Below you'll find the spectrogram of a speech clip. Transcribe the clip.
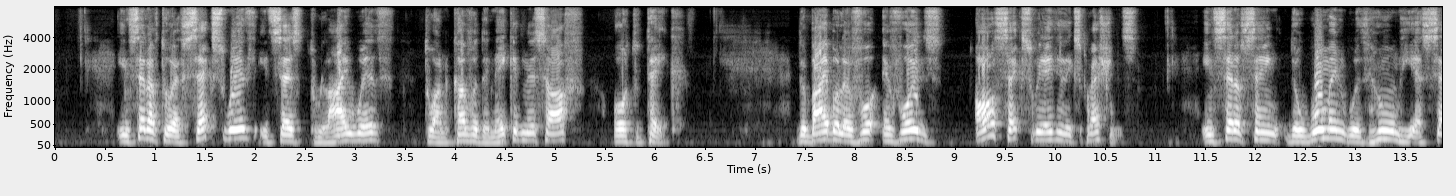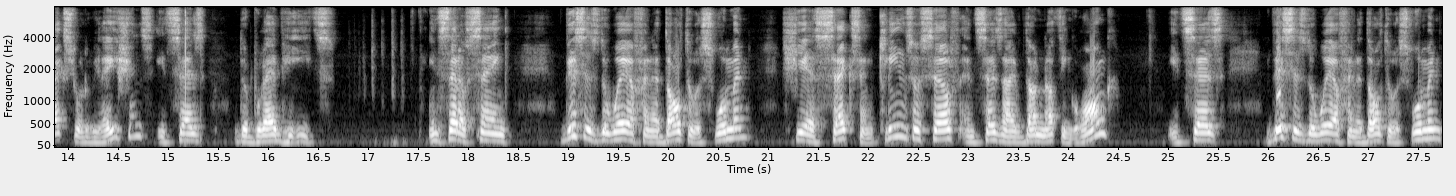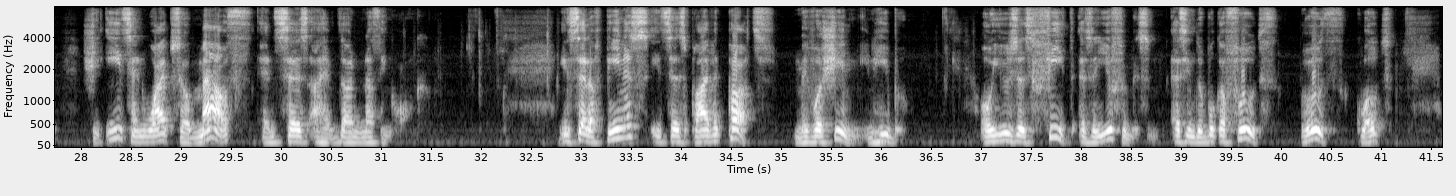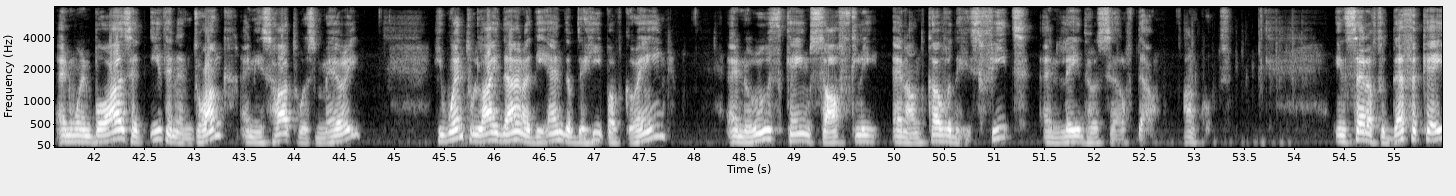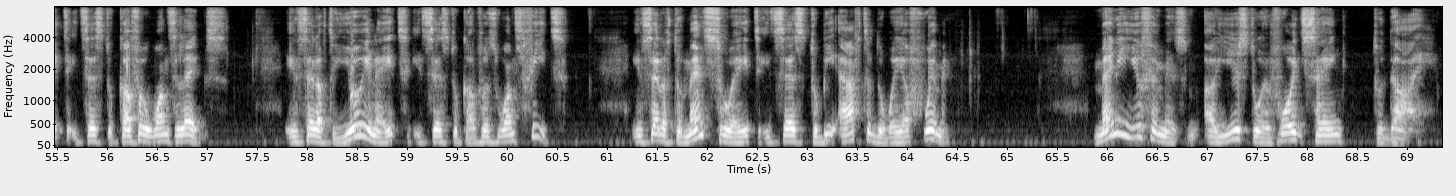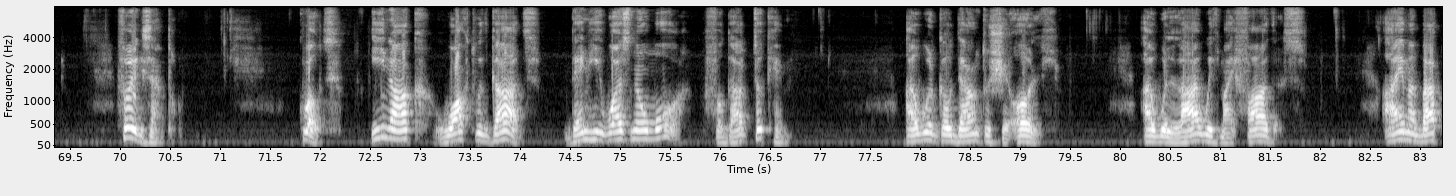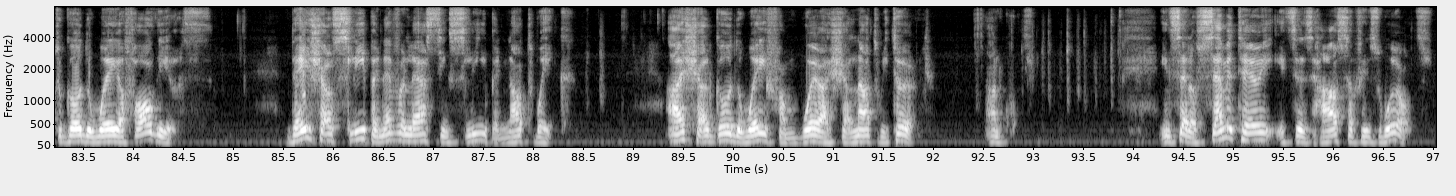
Instead of to have sex with, it says to lie with, to uncover the nakedness of, or to take. The Bible avo avoids all sex related expressions. Instead of saying the woman with whom he has sexual relations, it says the bread he eats. Instead of saying this is the way of an adulterous woman, she has sex and cleans herself and says I've done nothing wrong, it says this is the way of an adulterous woman, she eats and wipes her mouth and says I have done nothing wrong. Instead of penis, it says private parts, mevoshim in Hebrew, or uses feet as a euphemism, as in the book of Ruth. Ruth, quote, and when Boaz had eaten and drunk, and his heart was merry, he went to lie down at the end of the heap of grain, and Ruth came softly and uncovered his feet and laid herself down. Unquote. Instead of to defecate, it says to cover one's legs. Instead of to urinate, it says to cover one's feet. Instead of to menstruate, it says to be after the way of women. Many euphemisms are used to avoid saying to die. For example, quote, Enoch walked with God, then he was no more, for God took him. I will go down to Sheol. I will lie with my fathers. I am about to go the way of all the earth. They shall sleep an everlasting sleep and not wake. I shall go the way from where I shall not return. Unquote. Instead of cemetery, it says house of his worlds,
